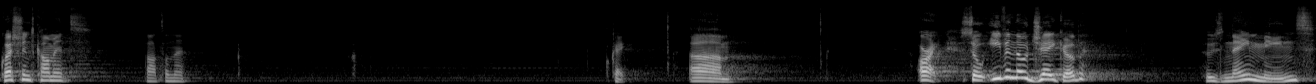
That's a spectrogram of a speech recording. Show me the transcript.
questions, comments, thoughts on that? Okay. Um, all right, so even though Jacob, whose name means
